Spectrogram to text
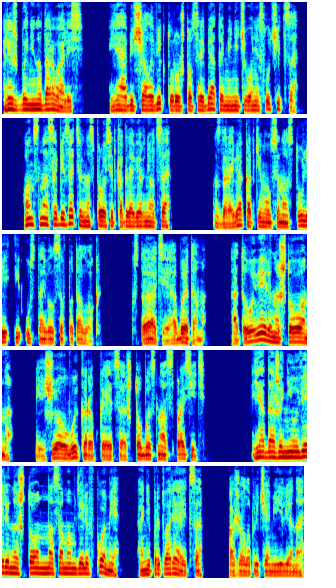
Лишь бы не надорвались. Я обещала Виктору, что с ребятами ничего не случится. Он с нас обязательно спросит, когда вернется. Здоровяк откинулся на стуле и уставился в потолок. «Кстати, об этом. А ты уверена, что он еще выкарабкается, чтобы с нас спросить?» «Я даже не уверена, что он на самом деле в коме, а не притворяется», — пожала плечами Елена.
